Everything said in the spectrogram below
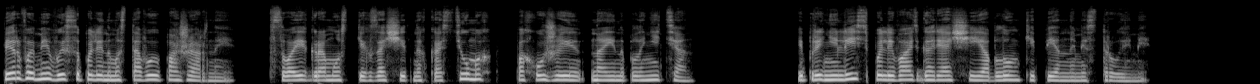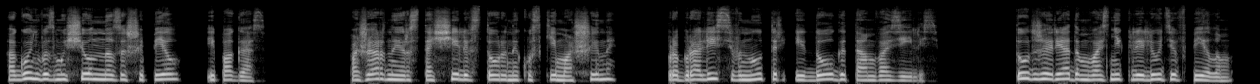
Первыми высыпали на мостовую пожарные, в своих громоздких защитных костюмах, похожие на инопланетян и принялись поливать горящие обломки пенными струями. Огонь возмущенно зашипел и погас. Пожарные растащили в стороны куски машины, пробрались внутрь и долго там возились. Тут же рядом возникли люди в белом,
